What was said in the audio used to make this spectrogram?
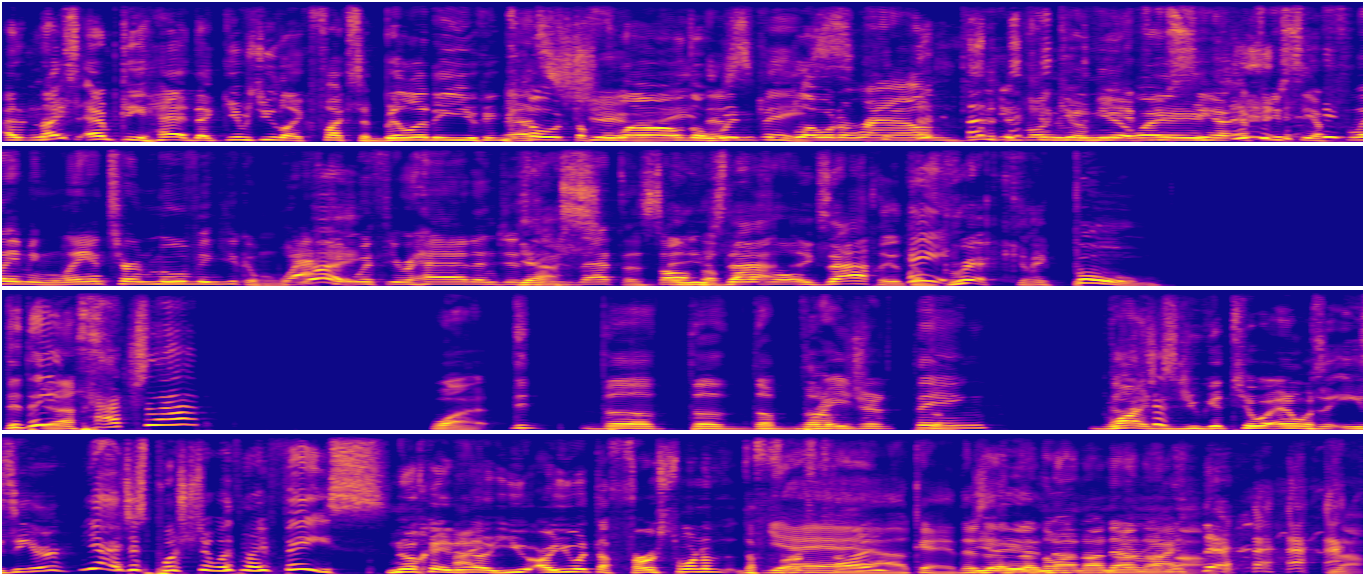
a nice empty head that gives you like flexibility. You can go with the true, flow. right? The There's wind can blow it around. You in look, if, you, if, you see a, if you see a flaming lantern moving, you can whack Right. it with your head and just Yes. use that to solve the use that- puzzle. exactly. With Hey. the brick, like boom. Did they Yes. patch that? What? Did the the the brazier thing? Why just- did you get to it and was it easier? yeah, I just pushed it with my face. No, okay, no, no. You are you at the first one of the first Yeah, yeah, time? yeah, okay, there's yeah, yeah, another no, one. no, no, Never no, no, no.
